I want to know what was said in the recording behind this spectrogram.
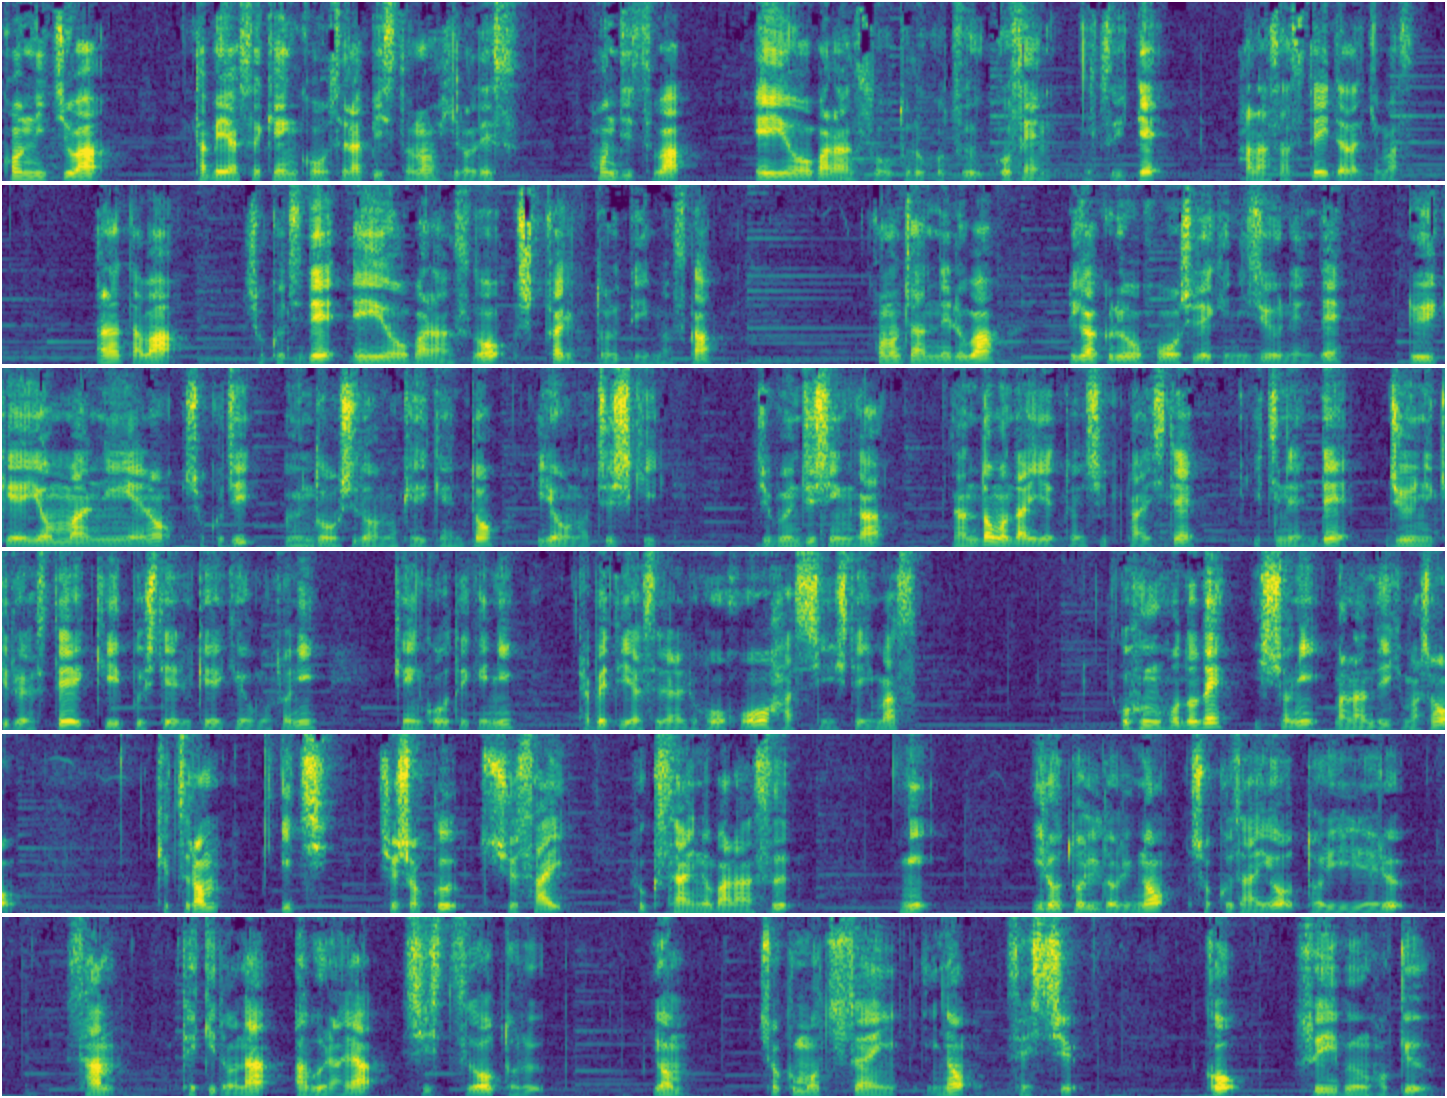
こんにちは。食べ痩せ健康セラピストのヒロです。本日は栄養バランスを取るコツ5選について話させていただきます。あなたは食事で栄養バランスをしっかりと取れていますか？このチャンネルは理学療法士歴20年で累計4万人への食事、運動指導の経験と医療の知識、自分自身が何度もダイエットに失敗して1年で12キロ痩せてキープしている経験をもとに健康的に食べて痩せられる方法を発信しています。5分ほどで一緒に学んでいきましょう。結論1、主食、主菜、副菜のバランス。2、色とりどりの食材を取り入れる。3、適度な油や脂質を取る。4、食物繊維の摂取。5、水分補給。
